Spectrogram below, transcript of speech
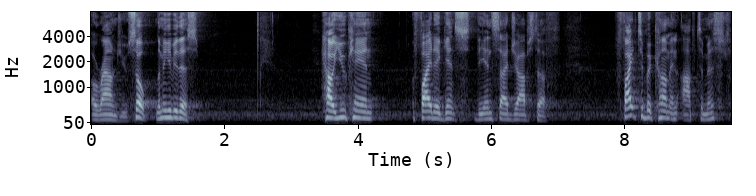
around you. So let me give you this how you can fight against the inside job stuff. Fight to become an optimist.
